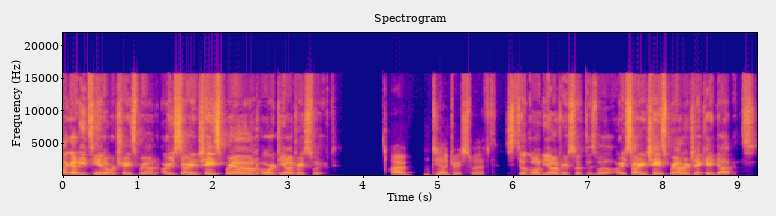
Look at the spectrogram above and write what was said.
I got Etienne over Chase Brown. Are you starting Chase Brown or D'Andre Swift? Uh, D'Andre Swift. Still going D'Andre Swift as well. Are you starting Chase Brown or J.K. Dobbins?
